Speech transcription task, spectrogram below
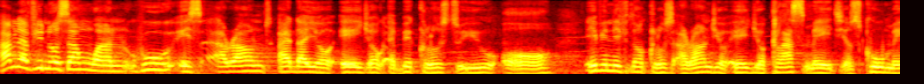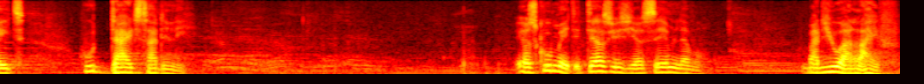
How many of you know someone who is around either your age or a bit close to you, or even if not close, around your age, your classmate, your schoolmate, who died suddenly? Your schoolmate, it tells you it's your same level, but you are alive.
